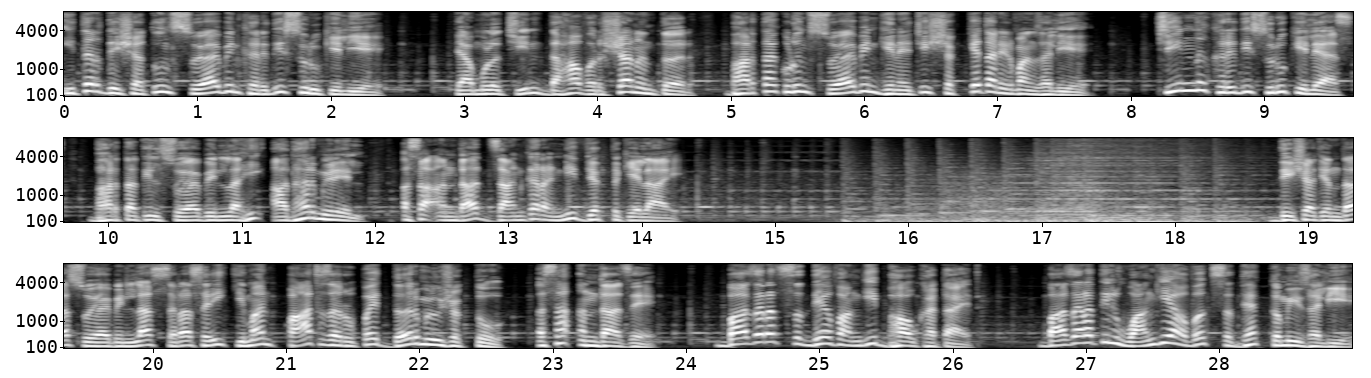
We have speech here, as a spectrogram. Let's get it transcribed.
इतर देशातून सोयाबीन खरेदी सुरू केलीये त्यामुळे चीन दहा वर्षानंतर भारताकडून सोयाबीन घेण्याची शक्यता निर्माण झालीय चीननं खरेदी सुरू केल्यास भारतातील सोयाबीनलाही आधार मिळेल असा अंदाज जाणकारांनी व्यक्त केला आहे. देशात यंदा सोयाबीनला सरासरी किमान पाच हजार रुपये दर मिळू शकतो असा अंदाज आहे. बाजारात सध्या वांगी भाव खात आहेत. बाजारातील वांगी आवक सध्या कमी झालीये.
